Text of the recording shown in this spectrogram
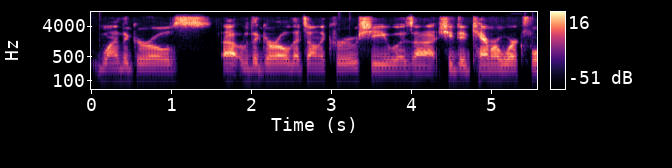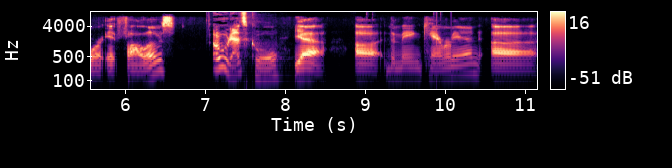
one of the girls, uh, the girl that's on the crew, she was uh, she did camera work for It Follows. Oh, that's cool. Yeah. Uh, the main cameraman, uh,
